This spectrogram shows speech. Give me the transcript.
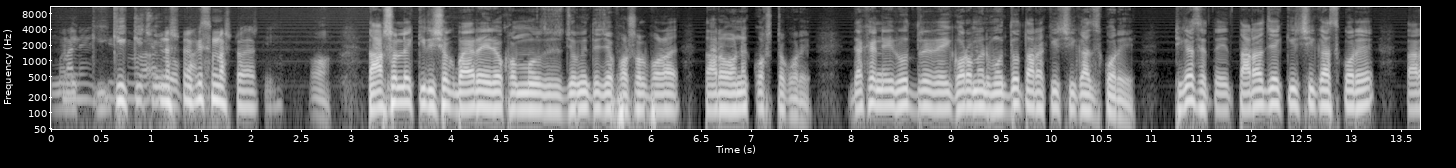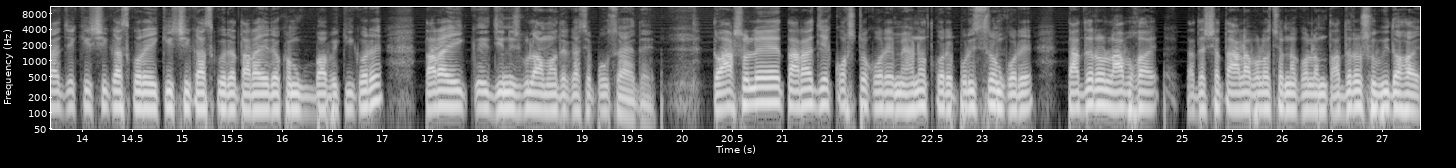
মানে মানে কি- কি কিছু নষ্ট কিছু নষ্ট হয় আর কি। তা আসলে কৃষক বাইরে এরকম জমিতে যে ফসল ফলায়, তারা অনেক কষ্ট করে। দেখেন এই রৌদ্রের, এই গরমের মধ্যেও তারা কৃষিকাজ করে, ঠিক আছে? তো তারা যে কৃষিকাজ করে তারা যে কৃষিকাজ করে, এই কৃষিকাজ করে তারা এরকমভাবে কি করে? তারা এই জিনিসগুলো আমাদের কাছে পৌঁছায় দেয়। তো আসলে তারা যে কষ্ট করে, মেহনত করে, পরিশ্রম করে, তাদেরও লাভ হয়। তাদের সাথে আলাপ আলোচনা করলাম, তাদেরও সুবিধা হয়।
